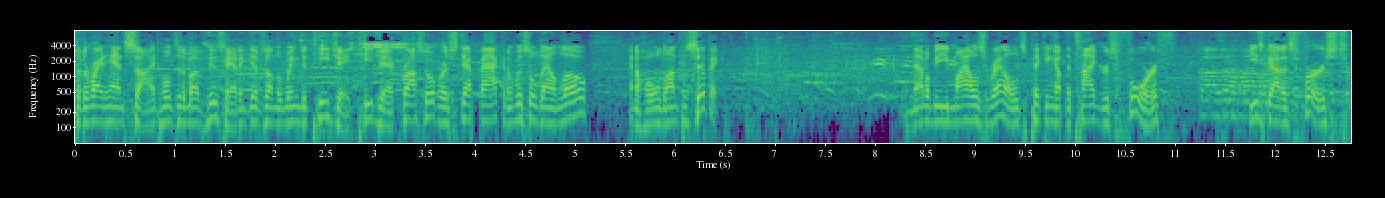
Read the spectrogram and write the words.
to the right hand side, holds it above his head and gives on the wing to TJ. TJ a crossover, a step back, and a whistle down low, and a hold on Pacific. And that'll be Miles Reynolds picking up the Tigers' fourth. He's got his first.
